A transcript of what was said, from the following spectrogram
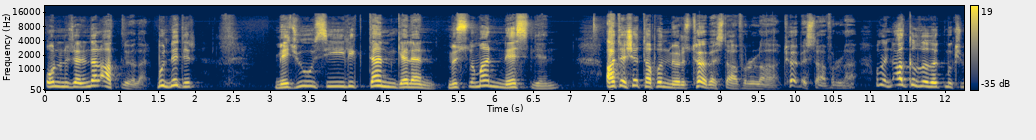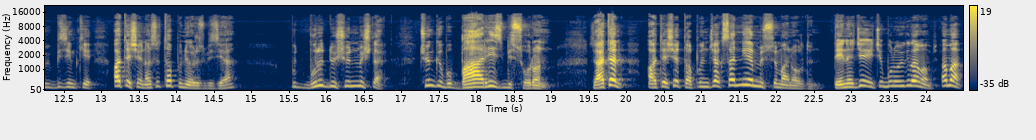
onun üzerinden atlıyorlar. Bu nedir? Mecusilikten gelen Müslüman neslin ateşe tapınmıyoruz. Tövbe estağfurullah, tövbe estağfurullah. Ulan akıllılık mı bizimki? Ateşe nasıl tapınıyoruz biz ya? Bunu düşünmüşler. Çünkü bu bariz bir sorun. Zaten ateşe tapınacaksan niye Müslüman oldun? Deneceği için bunu uygulamamış. Ama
